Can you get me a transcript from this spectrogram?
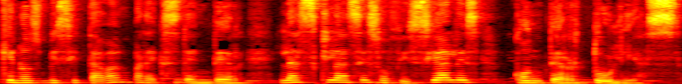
que nos visitaban para extender las clases oficiales con tertulias,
